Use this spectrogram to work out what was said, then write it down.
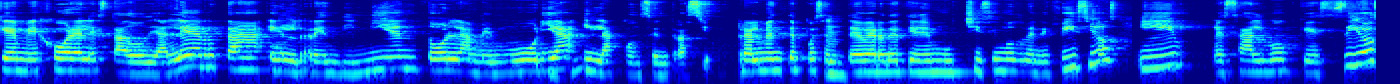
que mejora el estado de alerta, el rendimiento, la memoria y la concentración. Realmente pues el té verde tiene muchísimos beneficios y es algo que sí o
